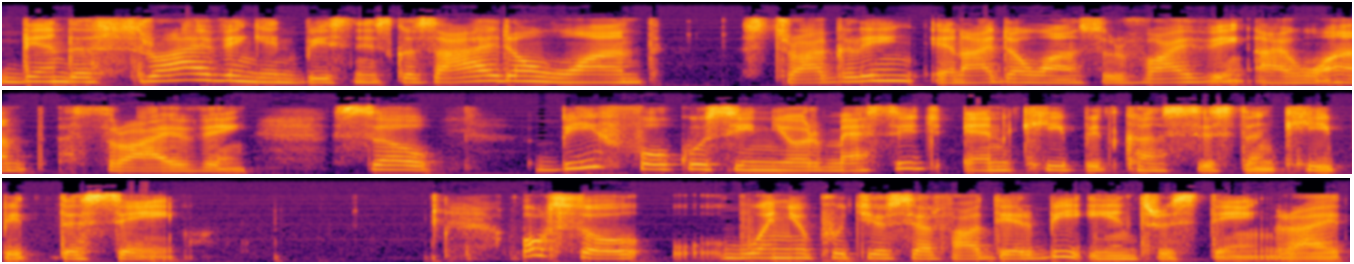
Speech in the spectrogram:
Then, the thriving in business, because I don't want struggling and I don't want surviving, I want thriving. So, be focused in your message and keep it consistent, keep it the same. Also, when you put yourself out there, be interesting, right?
